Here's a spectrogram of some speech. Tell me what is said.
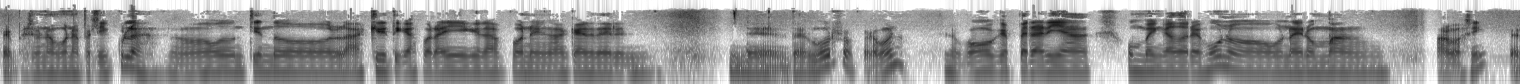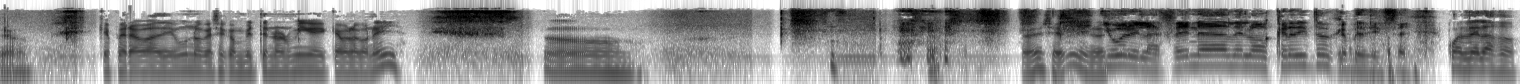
me parece una buena película. No entiendo las críticas por ahí que la ponen a caer del, del burro, pero bueno, supongo que esperaría un Vengadores 1 o un Iron Man, algo así, pero que esperaba de uno que se convierte en hormiga y que habla con ella. No. No, en serio. ¿no? Y bueno, y la escena de los créditos, ¿qué me dice? ¿Cuál de las dos?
